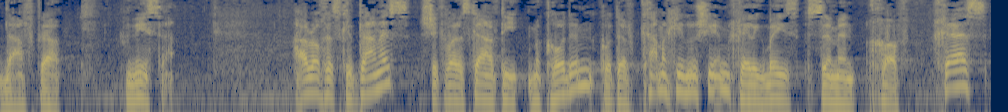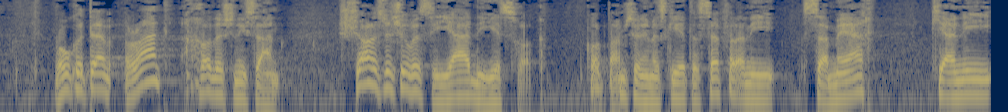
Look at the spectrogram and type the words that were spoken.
דווקא ניסן. הלוכס קטנס, שכבר הזכרתי מקודם, כותב כמה חידושים, חלק בייס סמן חוף חס, והוא כותב רק חודש ניסן. שורש תשובס יד יצחוק. כל פעם שאני מזכיר את הספר אני שמח, כי אני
